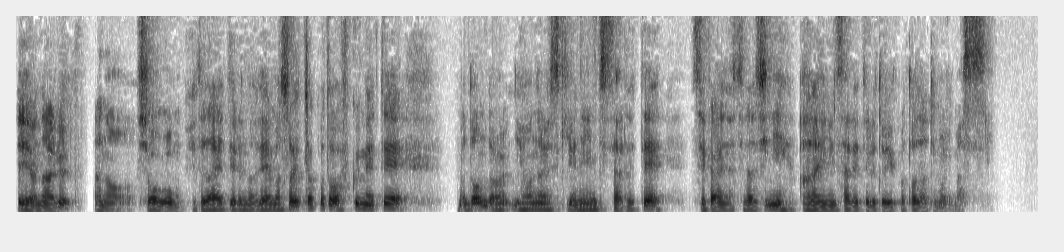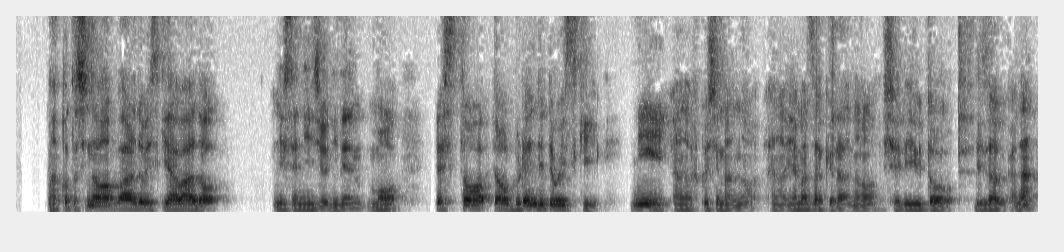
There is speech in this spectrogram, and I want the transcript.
栄誉のある、あの、称号をいただいているので、まあ、そういったことを含めて、まあ、どんどん日本のウイスキーが認知されて、世界の人たちに暗印されているということだと思います。まあ、今年のワールドウイスキーアワード2022年も、ベストブレンデッドウイスキーに、あの、福島のあの山桜のシェリーウトリザーブかな？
